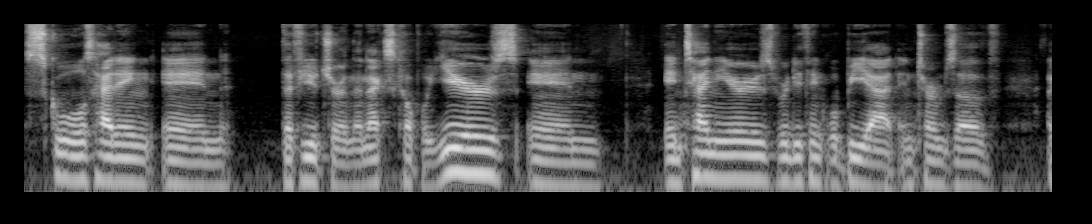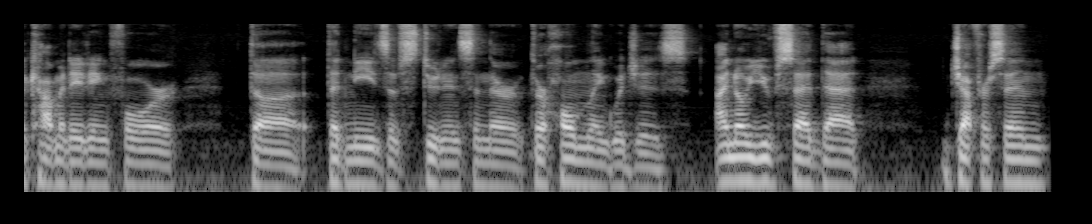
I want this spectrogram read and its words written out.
schools heading in the future in the next couple years in in 10 years where do you think we'll be at in terms of accommodating for the the needs of students in their their home languages i know you've said that jefferson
